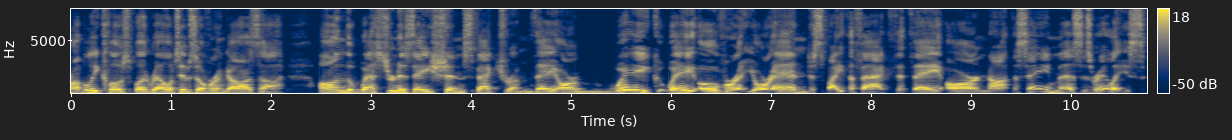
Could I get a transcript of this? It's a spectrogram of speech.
probably close blood relatives over in Gaza, on the westernization spectrum, they are way, way over at your end, despite the fact that they are not the same as Israelis.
